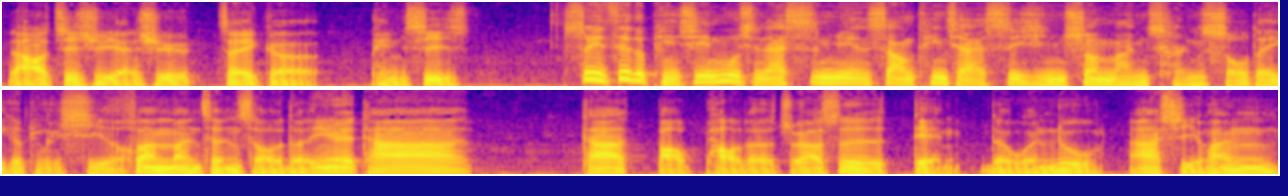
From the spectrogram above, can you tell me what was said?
然后继续延续这个品系。所以这个品系目前在市面上听起来是已经算蛮成熟的一个品系了。算蛮成熟的，因为它它跑跑的主要是点的纹路，然后喜欢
